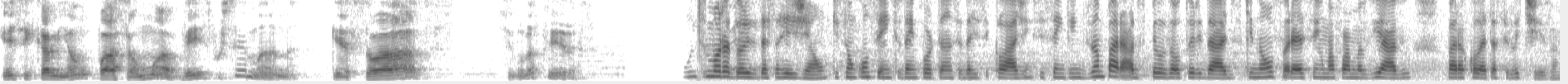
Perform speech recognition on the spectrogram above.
Esse caminhão passa uma vez por semana, que é só às segunda-feiras. Muitos moradores dessa região, que são conscientes da importância da reciclagem, se sentem desamparados pelas autoridades que não oferecem uma forma viável para a coleta seletiva.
